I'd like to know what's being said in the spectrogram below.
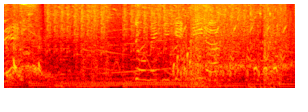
This? Don't make me get beat Don't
